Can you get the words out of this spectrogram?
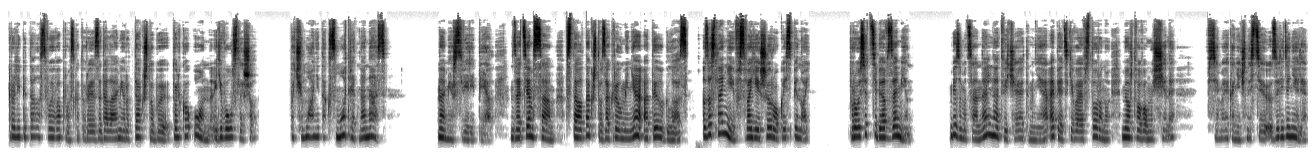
пролепетала свой вопрос, который задала Амиру так, чтобы только он его услышал. «Почему они так смотрят на нас?» Амир свирепел. Затем сам встал так, что закрыл меня от их глаз, заслонив своей широкой спиной. «Просит тебя взамен», Безэмоционально отвечает мне, опять кивая в сторону мертвого мужчины. Все мои конечности заледенели.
